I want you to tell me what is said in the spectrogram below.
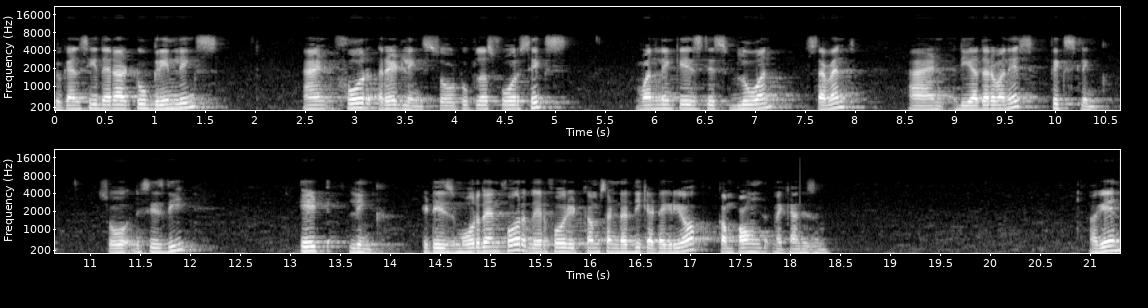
You can see there are two green links and four red links. So 2 plus 4 6. One link is this blue one seventh and the other one is fixed link. So this is the 8 link. It is more than 4 therefore it comes under the category of compound mechanism. Again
